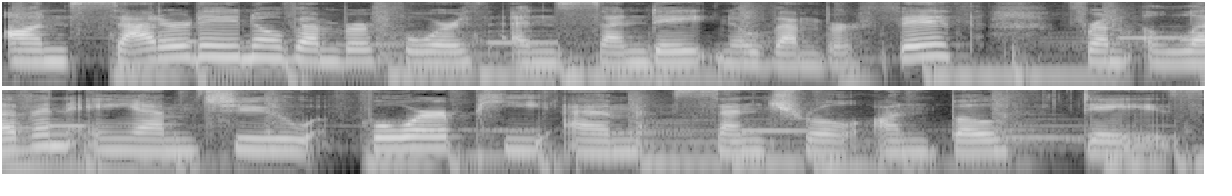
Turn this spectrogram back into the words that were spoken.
on Saturday, November 4th and Sunday, November 5th from 11 a.m. to 4 p.m. Central on both days.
